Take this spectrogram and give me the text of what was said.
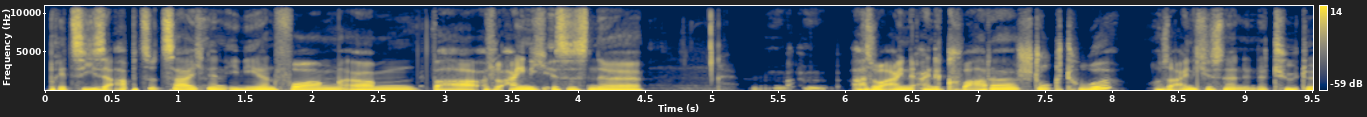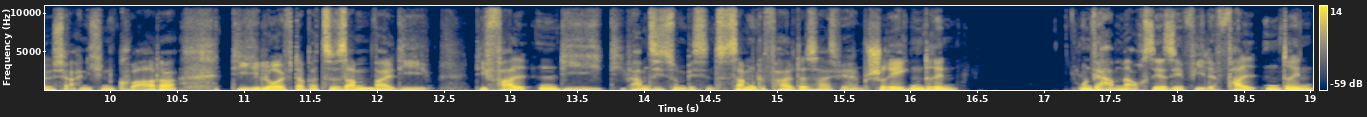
präzise abzuzeichnen in ihren Formen. Ähm, war, also eigentlich ist es eine also ein, eine Quaderstruktur, also eigentlich ist eine, eine Tüte, ist ja eigentlich ein Quader. Die läuft aber zusammen, weil die, die Falten, die, die haben sich so ein bisschen zusammengefaltet. Das heißt, wir haben Schrägen drin. Und wir haben auch sehr, sehr viele Falten drin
